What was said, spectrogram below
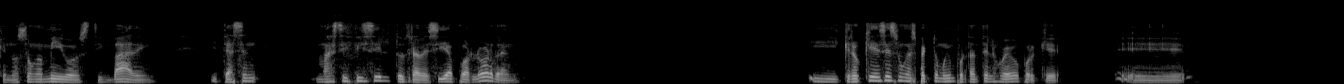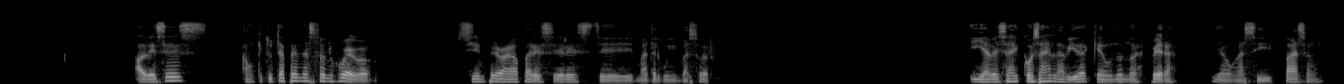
que no son amigos, te invaden y te hacen más difícil tu travesía por Lordran. Y creo que ese es un aspecto muy importante del juego porque eh, a veces, aunque tú te aprendas todo el juego, siempre van a aparecer este, más de algún invasor. Y a veces hay cosas en la vida que uno no espera y aún así pasan.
